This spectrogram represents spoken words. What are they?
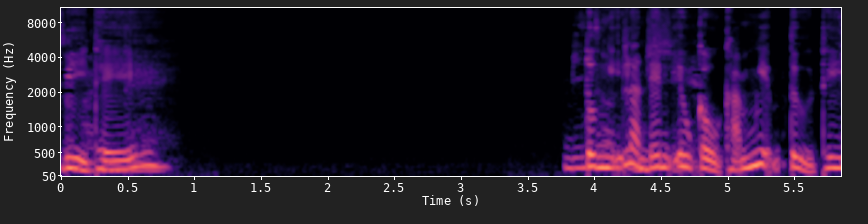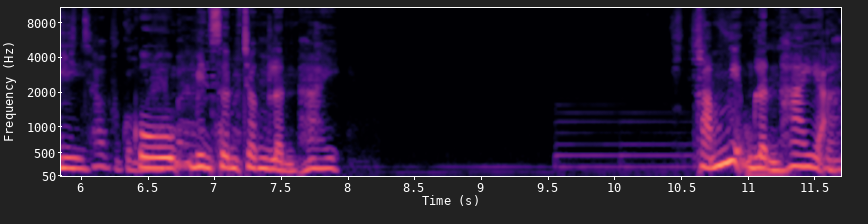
Vì thế, tôi nghĩ là nên yêu cầu khám nghiệm tử thi cô Min Sơn Trân lần hai. Khám nghiệm lần hai ạ? À?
